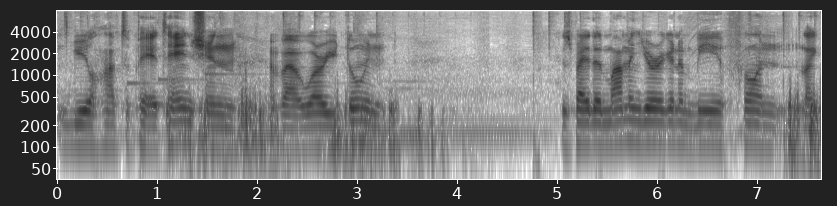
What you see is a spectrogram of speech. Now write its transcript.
you'll have to pay attention about what you're doing. Because by the moment you're gonna be feeling like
